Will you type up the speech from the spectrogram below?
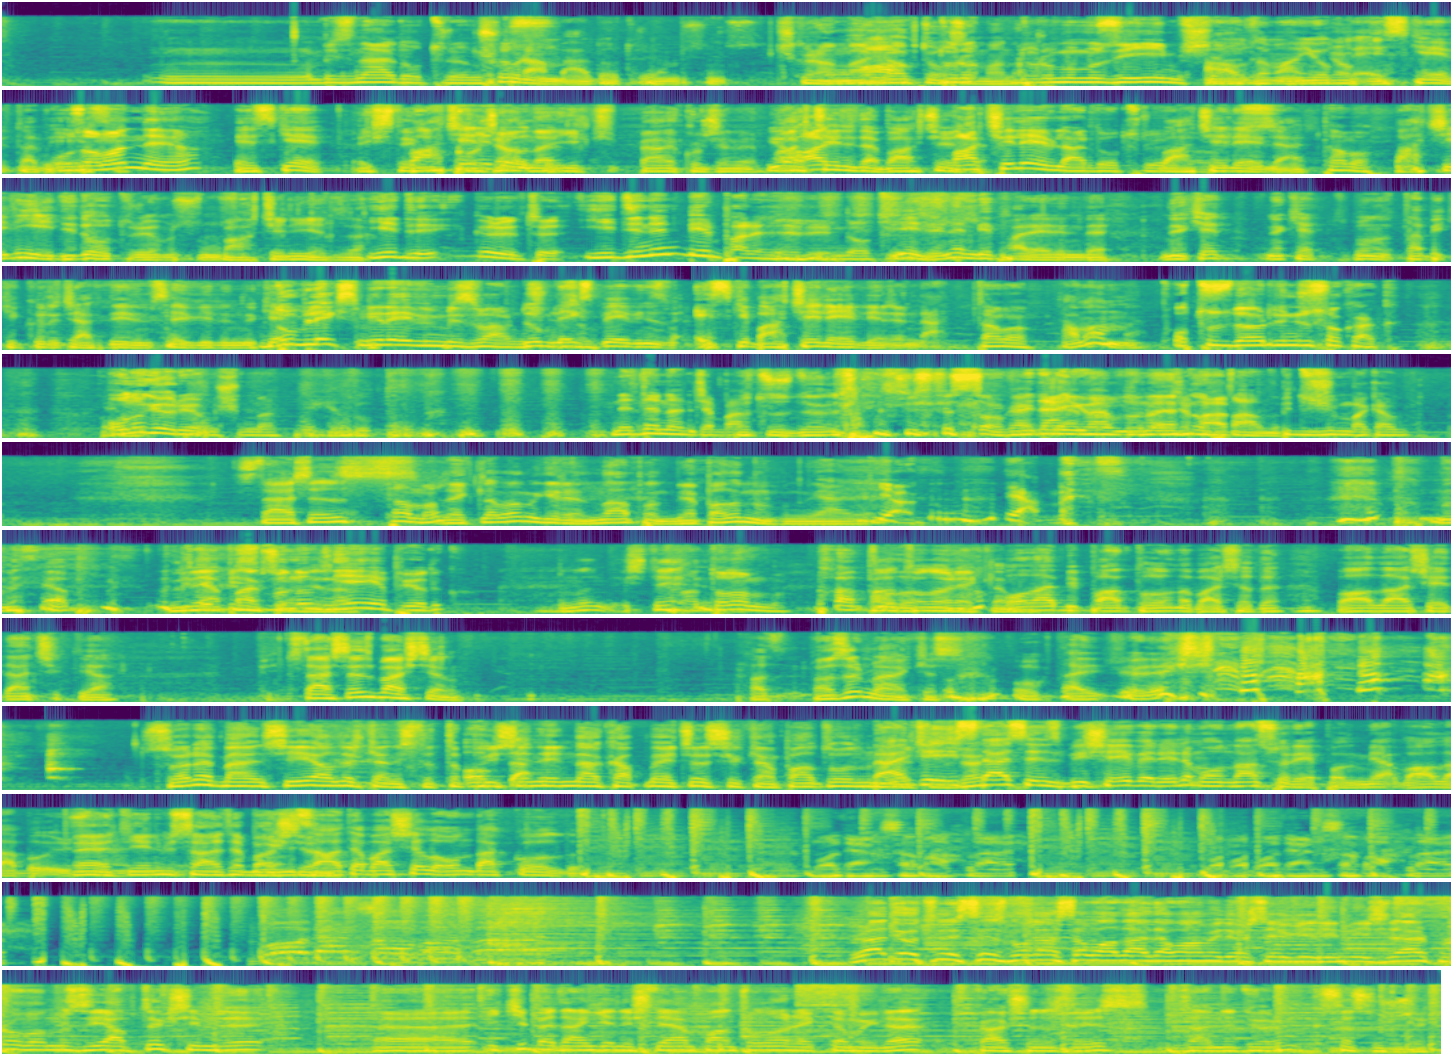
Hmm, biz nerede oturuyormuşuz? Çukurambar'da oturuyor musunuz? Çukurambar Oha, yoktu o dur- zamanlar. Durumumuz iyiymiş yani. Aa, o zaman yoktu. Yok. Eski ev tabii. O Eski- zaman ne ya? Eski ev. E İşte Bahçeli'de kocanla ilk ben kocanı. Yok, Bahçeli'de Bahçeli'de. Bahçeli evlerde oturuyoruz. Bahçeli evler. Tamam. Bahçeli 7'de oturuyor musunuz? Bahçeli 7'de. 7 gürültü. 7'nin bir paralelinde oturuyoruz. 7'nin bir paralelinde. Nüket, Nüket bunu tabii ki kıracak değilim sevgili Nüket. Dubleks bir evimiz varmış. Dubleks bizim. bir eviniz var. Eski Bahçeli evlerinden. Tamam. Tamam mı? 34. sokak. Onu görüyormuşum ben. Yoruldum. Neden acaba? 34. sokak. Neden yoruldun acaba? aldım. Bir düşün bakalım. İsterseniz Tamam. reklama mı girelim? Ne yapalım? Yapalım mı bunu yani? Yok. Yapma. Bunu yap. Bunu yapmak biz bunu niye yapıyorduk? Bunun işte Pantolon mu? Pantolon. Pantolon reklamı. Olay bir pantolonla başladı. Vallahi şeyden çıktı ya. isterseniz başlayalım. Hazır. Hazır mı herkes? Oktay şöyle Sonra ben şeyi alırken işte tapuyu Oktay- senin elinden kapmaya çalışırken pantolonunu Bence götürecek. isterseniz bir şey verelim ondan sonra yapalım. Ya vallahi bu üstüne- Evet yeni bir saate Yeni başlayalım. saate başlayalı 10 dakika oldu. Modern Sabahlar Bo- Modern Sabahlar Radyo Tülesi'niz Modern Sabahlar devam ediyor sevgili dinleyiciler. Provamızı yaptık. Şimdi e, iki beden genişleyen pantolon reklamıyla karşınızdayız. Zannediyorum kısa sürecek.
